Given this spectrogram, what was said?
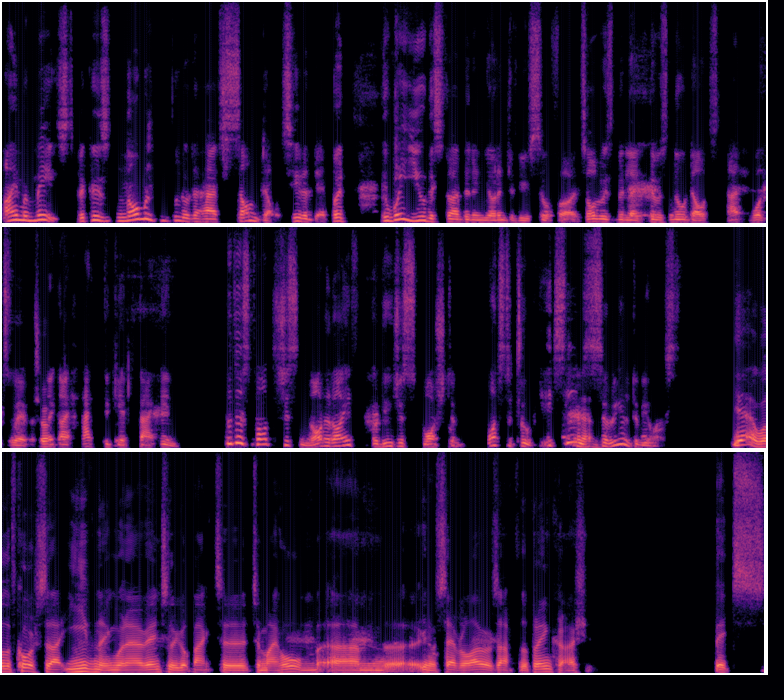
I'm amazed because normal people would have some doubts here and there, but the way you described it in your interviews so far, it's always been like there was no doubts at whatsoever. Sure. Like I had to get back in. Do those thoughts just not arrive, or do you just squash them? What's the truth? It seems surreal, to be honest. Yeah, well, of course, that evening when I eventually got back to, to my home, um, uh, you know, several hours after the plane crash, it's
